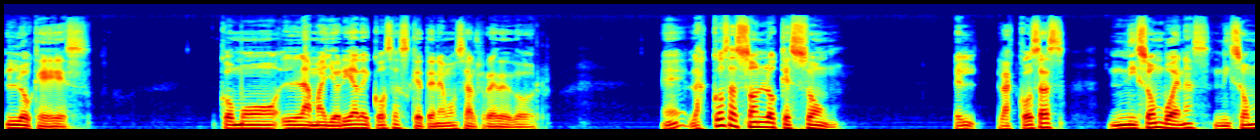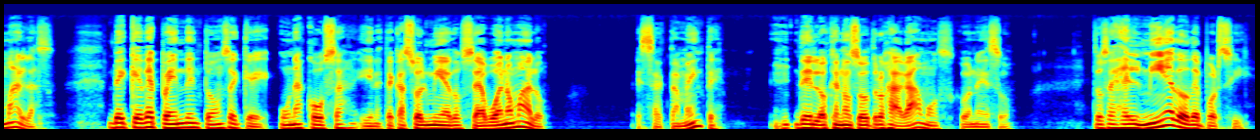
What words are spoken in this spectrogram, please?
lo que es, como la mayoría de cosas que tenemos alrededor. ¿Eh? Las cosas son lo que son. las cosas ni son buenas ni son malas. ¿De qué depende entonces que una cosa, y en este caso el miedo, sea bueno o malo? Exactamente. De lo que nosotros hagamos con eso. Entonces el miedo de por sí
